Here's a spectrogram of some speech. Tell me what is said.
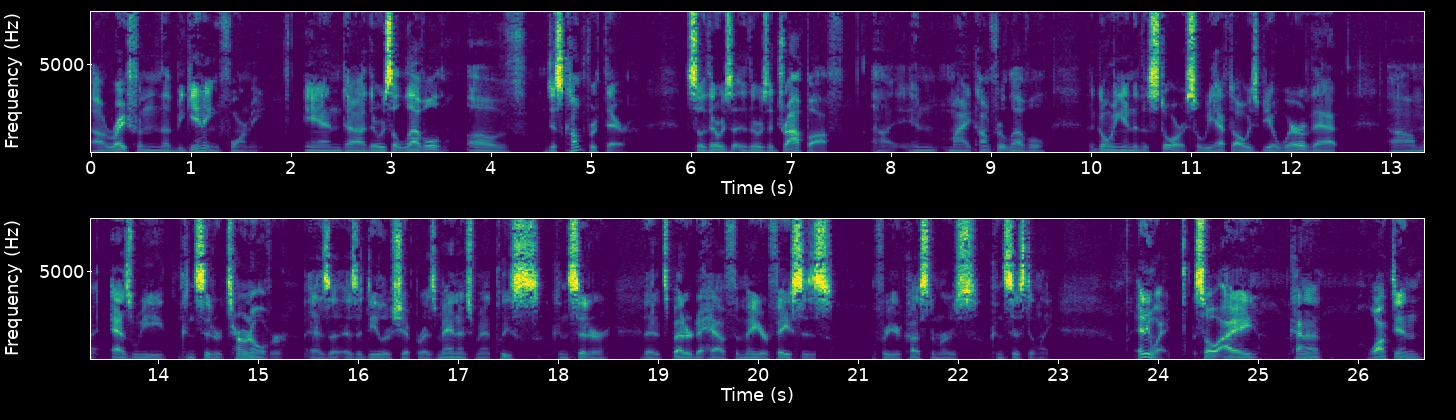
uh, right from the beginning for me, and uh, there was a level of discomfort there. So there was a, there was a drop off uh, in my comfort level going into the store. So we have to always be aware of that um, as we consider turnover as a, as a dealership or as management. Please consider that it's better to have familiar faces for your customers consistently. Anyway, so I kind of walked in,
